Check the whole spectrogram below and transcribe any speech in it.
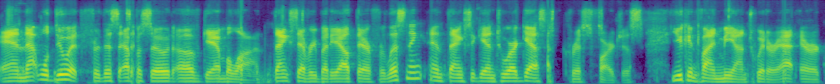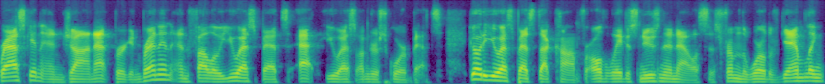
And that will do it for this episode of Gamble On. Thanks to everybody out there for listening, and thanks again to our guest, Chris Fargis. You can find me on Twitter at Eric Raskin and John at Bergen Brennan, and follow US Bets at US underscore bets. Go to usbets.com for all the latest news and analysis from the world of gambling,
